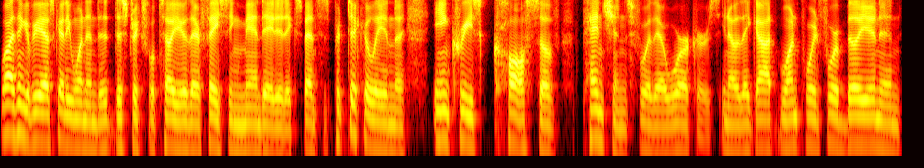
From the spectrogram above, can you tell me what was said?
Well, I think if you ask anyone in the districts, will tell you they're facing mandated expenses, particularly in the increased costs of pensions for their workers. You know, they got 1.4 billion in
